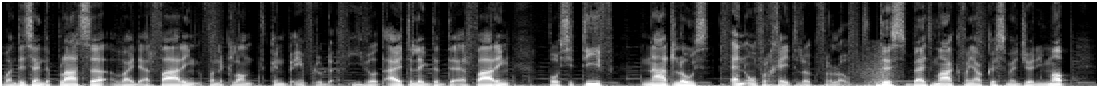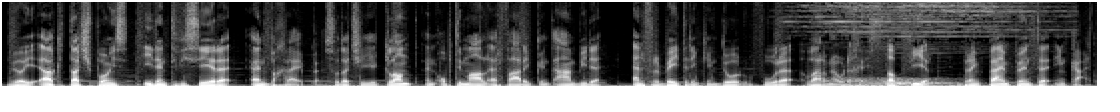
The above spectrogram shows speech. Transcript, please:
want dit zijn de plaatsen waar je de ervaring van de klant kunt beïnvloeden. Je wilt uiterlijk dat de ervaring positief, naadloos en onvergetelijk verloopt. Dus bij het maken van jouw Customer Journey Map wil je elke touchpoints identificeren en begrijpen, zodat je je klant een optimale ervaring kunt aanbieden en verbetering kunt doorvoeren waar nodig is. Stap 4. Breng pijnpunten in kaart.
